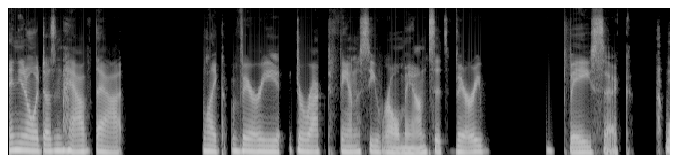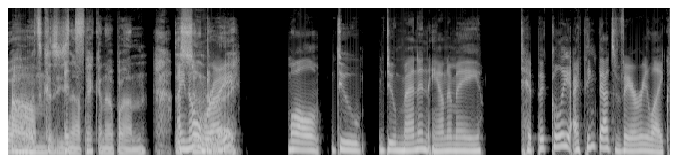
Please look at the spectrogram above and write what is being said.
and you know, it doesn't have that like very direct fantasy romance. It's very basic. Well, it's Um, because he's not picking up on. The I know, right? Well, do do men in anime typically, I think that's very like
